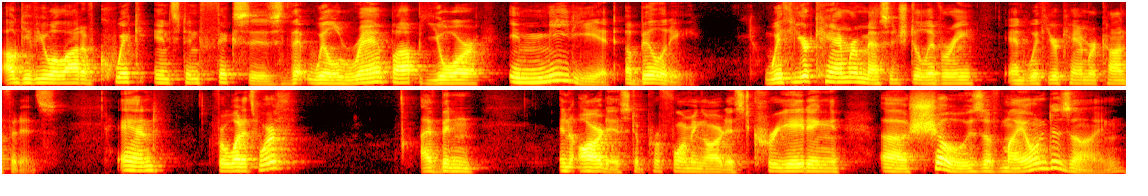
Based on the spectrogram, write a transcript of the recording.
I'll give you a lot of quick instant fixes that will ramp up your immediate ability with your camera message delivery and with your camera confidence. And for what it's worth, I've been an artist, a performing artist, creating uh, shows of my own design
